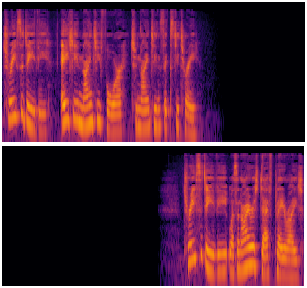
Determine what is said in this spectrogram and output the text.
Teresa Deevy, 1894 to 1963. Teresa Deevy was an Irish deaf playwright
